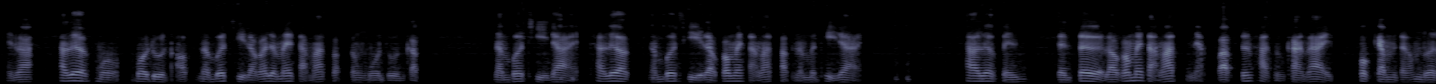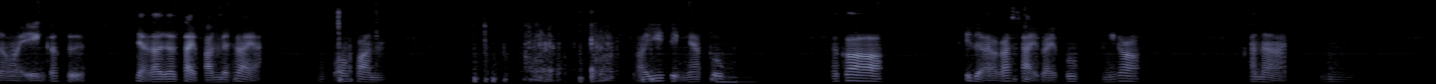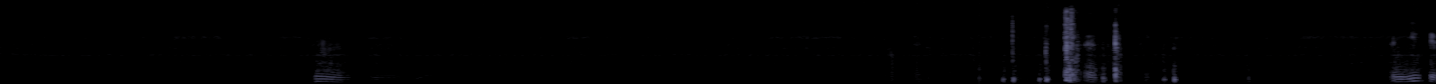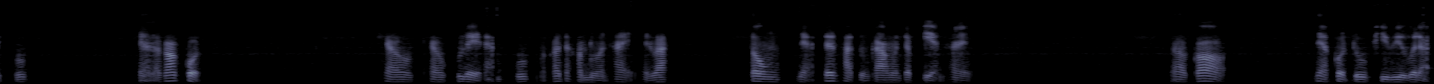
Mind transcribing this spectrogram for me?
เห็นปะถ้าเลือกโมโมดูล of number t เราก็จะไม่สามารถปรับตรงโมดูลกับ number t ได้ ถ้าเลือก number t เราก็ไม่สามารถปรับ number t ได้ ถ้าเลือกเป็น center เราก็ไม่สามารถเนี่ยปรับเส้นผ่าศูนย์กลางได้ โปรแกรมมันจะคำนวณออกมาเองก็คือ เนี่ยเราจะใส่ฟันไปเท่าไหร่อะก็ฟันร้อยยี่สิบเนี่ยปุ๊บแล้วก็ที่เหลือเราก็ใส่ไปปุ๊บนนี้ก็ขนาด อืม อืมอืมอืมอืมเป็นสามสิบอันนี้ยี่สิบปุ๊บ เนี่ย แล้วก็กด cal calculate อะปุ๊บมันก็จะคำนวณให้เห็นปะตรงเนี่ยเส้นผ่าศูนย์กลางมันจะเปลี่ยนให้ แล้วก็เนี่ยกดดู preview ก็ได้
